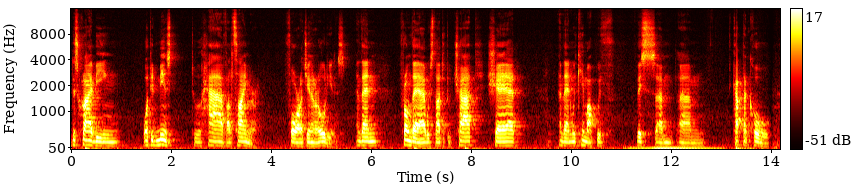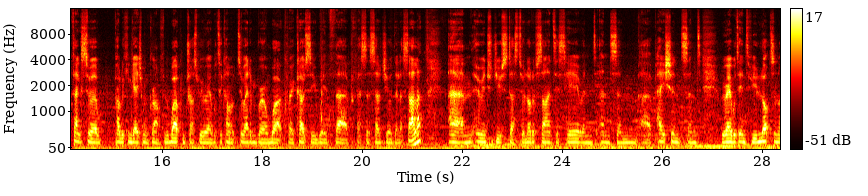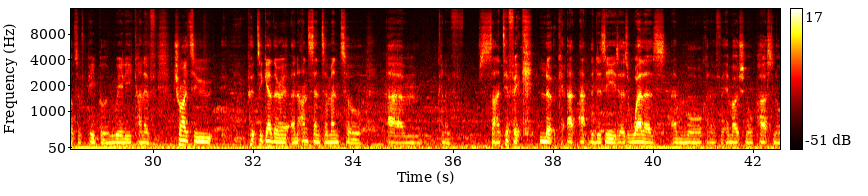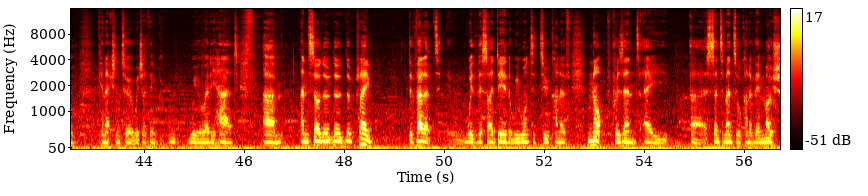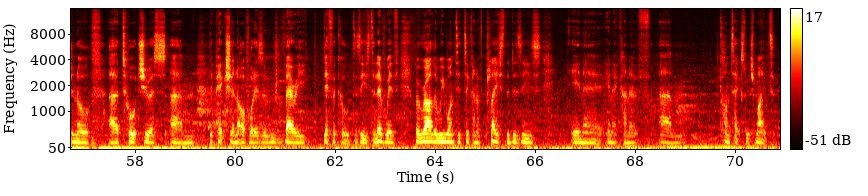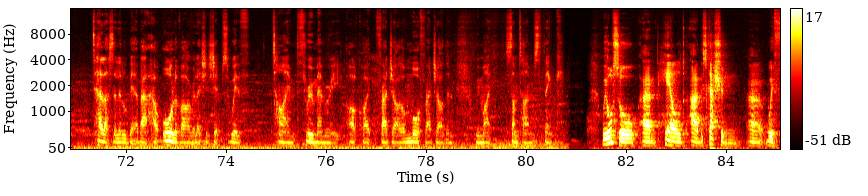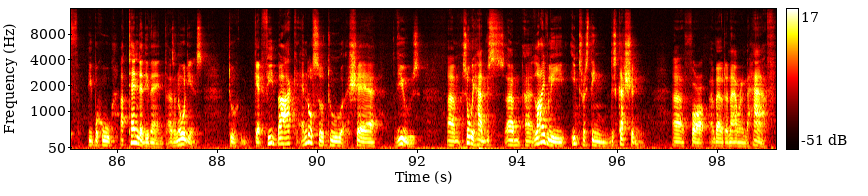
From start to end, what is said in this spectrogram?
describing what it means to have Alzheimer for a general audience. And then from there we started to chat, share, and then we came up with this um, um, Captain Ko. Thanks to a public engagement grant from the Wellcome Trust, we were able to come up to Edinburgh and work very closely with uh, Professor Sergio Della Sala, um, who introduced us to a lot of scientists here and, and some uh, patients. And we were able to interview lots and lots of people and really kind of try to put together an unsentimental um, kind of scientific look at, at the disease as well as a more kind of emotional, personal connection to it, which I think we already had. Um, and so the, the, the play developed with this idea that we wanted to kind of not present a uh, sentimental, kind of emotional, uh, tortuous um, depiction of what is a very difficult disease to live with, but rather we wanted to kind of place the disease in a in a kind of um, context which might tell us a little bit about how all of our relationships with time through memory are quite fragile or more fragile than we might sometimes think. We also um, held a discussion uh, with people who attended the event as an audience to get feedback and also to share views. Um, so we had this um, uh, lively, interesting discussion uh, for about an hour and a half,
